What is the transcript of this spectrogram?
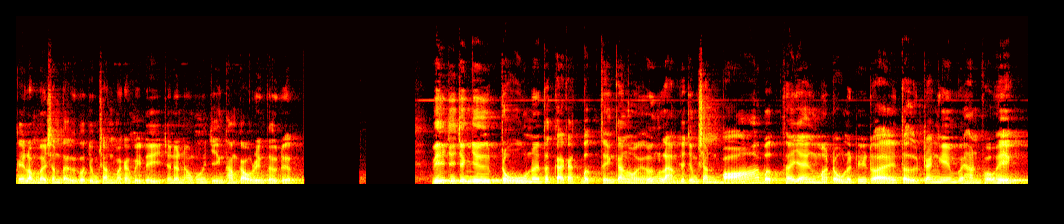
cái lầm mê sanh tử của chúng sanh mà các vị đi cho nên không có cái chuyện tham cầu riêng tư được. Ví như chân như trụ nơi tất cả các bậc thiện căn hồi hướng làm cho chúng sanh bỏ bậc thế gian mà trụ nơi trí tuệ tự trang nghiêm với hạnh phổ hiền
